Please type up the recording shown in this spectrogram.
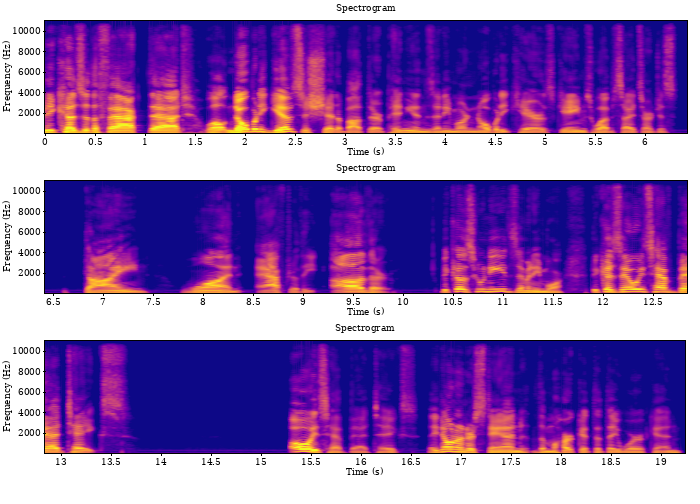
because of the fact that, well, nobody gives a shit about their opinions anymore. Nobody cares. Games websites are just dying one after the other. Because who needs them anymore? Because they always have bad takes. Always have bad takes. They don't understand the market that they work in.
